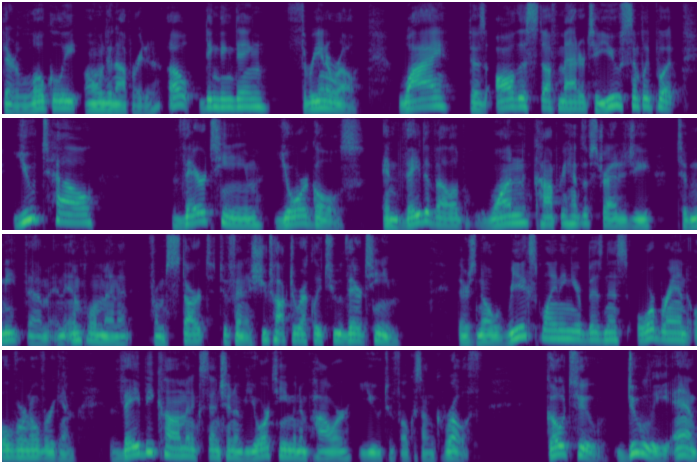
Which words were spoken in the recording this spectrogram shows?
They're locally owned and operated. Oh, ding, ding, ding, three in a row. Why does all this stuff matter to you? Simply put, you tell their team your goals and they develop one comprehensive strategy to meet them and implement it from start to finish. You talk directly to their team. There's no re explaining your business or brand over and over again. They become an extension of your team and empower you to focus on growth. Go to dooley.and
